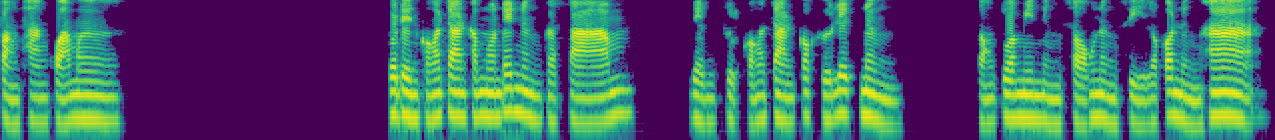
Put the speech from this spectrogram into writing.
ฝั่งทางขวามือ ตัวเด่นของอาจารย์คำนวณได้ 1 กับ 3 เด่นสุดของอาจารย์ก็คือเลข 1 2 ตัวมี 1 2 1 4 แล้วก็ 1 5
